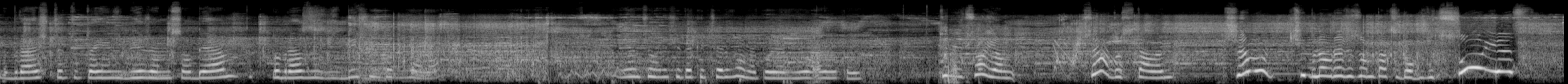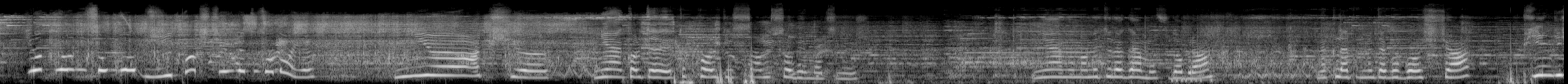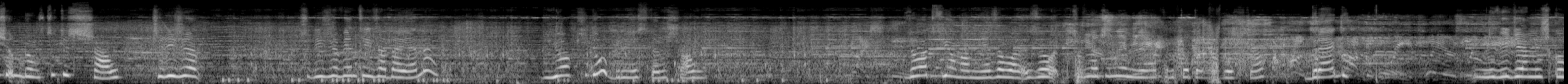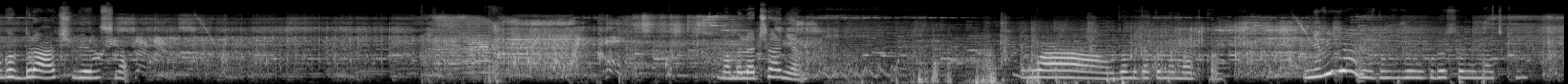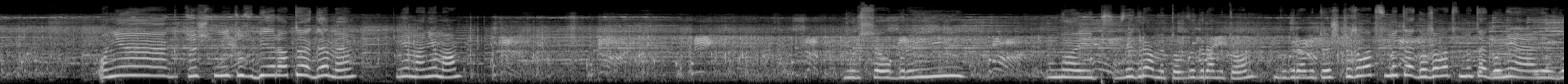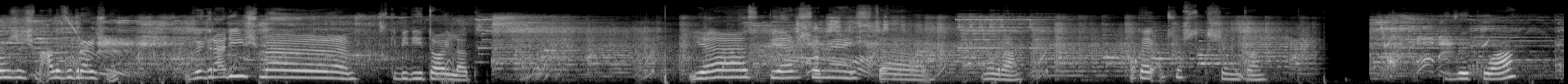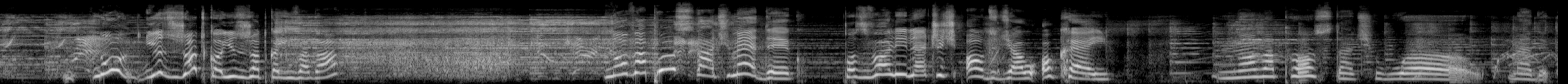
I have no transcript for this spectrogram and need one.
Dobra, jeszcze tutaj zbierzemy sobie. Dobra, zbierzmy to drzewo. Nie wiem, czemu mi się takie czerwone pojawiło, ale okej. Ty, co ja... Co ja dostałem? Czemu ci blaurerzy są tacy dobrzy? Co jest? Jakie oni są dobrzy? Patrzcie, ile to zadaje. Nie, cię. Nie, Colt, to Colt jest sam sobie mocniejszy. Nie, my mamy tyle gemów, dobra. Naklepmy tego gościa. 50 gemów, co jest szał? Czyli, że... Czyli, że więcej zadajemy? Jaki dobry jest ten szał. Załatwiono mnie, zała, zała, to znaczy nie mnie, tylko tego gościa. Greg, nie wiedziałem już kogo brać, więc no. Mamy leczenie. Wow, damy taką emotkę. Nie wiedziałem, że to w ogóle są emotki. O nie, ktoś mi tu zbiera te gemy. Nie ma, nie ma. So great. Five. No i wygramy to, wygramy to. Wygramy to. Jeszcze załatwmy tego, załatwmy tego. Nie, nie zdążyliśmy, ale wygraliśmy. Wygraliśmy! Skibidi Toilet. Jest pierwsze miejsce. Dobra. Okej, otwórz skrzynkę. Zwykła. No, jest rzadka, jest rzadka i uwaga. Nowa postać, medyk. Pozwoli leczyć oddział, okej. Nowa postać. Wow. Medyk.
